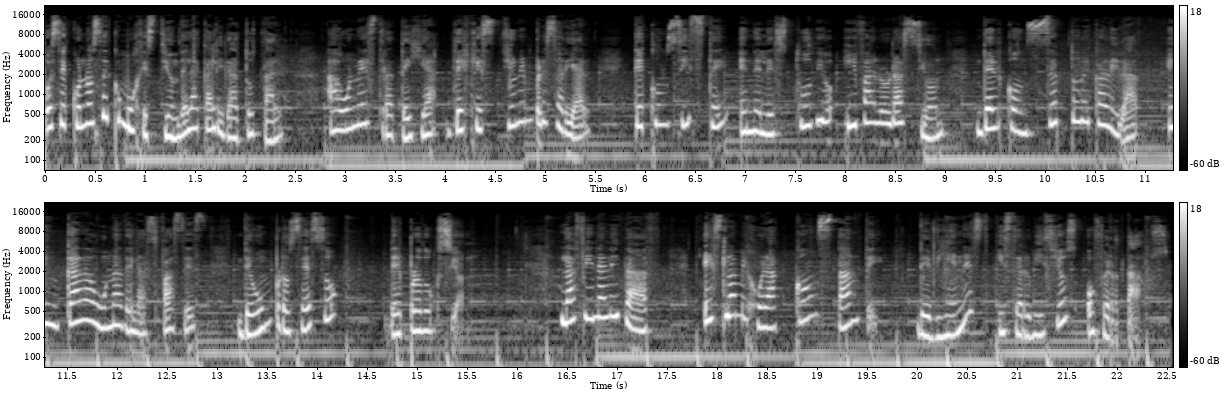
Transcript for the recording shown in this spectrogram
pues se conoce como gestión de la calidad total a una estrategia de gestión empresarial que consiste en el estudio y valoración del concepto de calidad en cada una de las fases de un proceso de producción. La finalidad es la mejora constante de bienes y servicios ofertados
